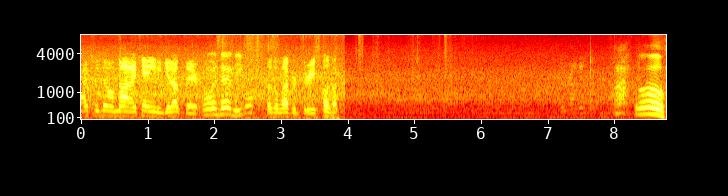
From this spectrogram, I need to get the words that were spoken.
Actually, no, I'm not. I can't even get up there. What was that? An eagle? That was a leopard three. Oh, look. Oh,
